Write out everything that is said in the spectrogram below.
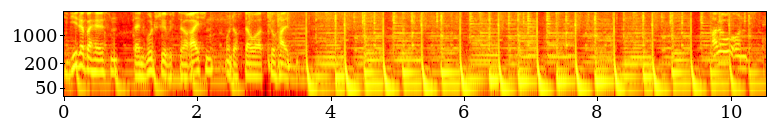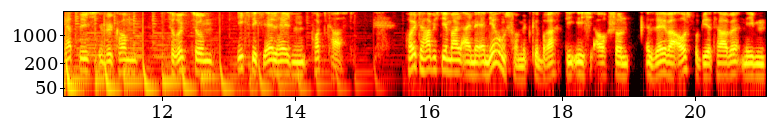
die dir dabei helfen, dein Wunschgewicht zu erreichen und auf Dauer zu halten. Hallo und herzlich willkommen zurück zum XXL Helden Podcast. Heute habe ich dir mal eine Ernährungsform mitgebracht, die ich auch schon selber ausprobiert habe, neben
